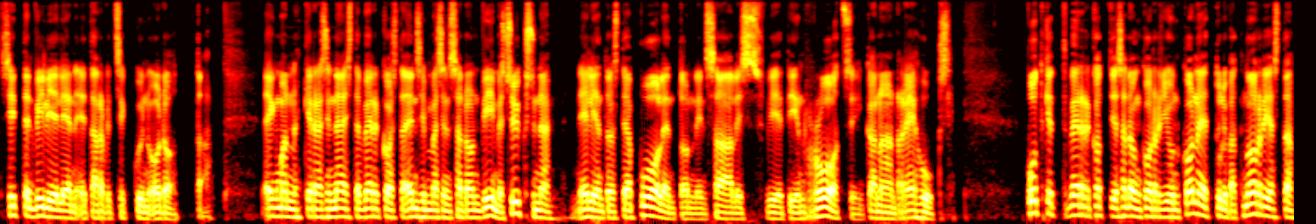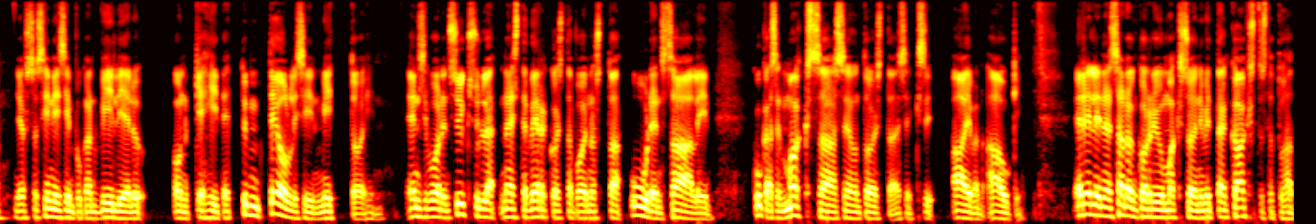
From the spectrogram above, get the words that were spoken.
Sitten viljelijän ei tarvitse kuin odottaa. Engman keräsi näistä verkoista ensimmäisen sadon viime syksynä. 14,5 tonnin saalis vietiin Ruotsiin kanaan rehuksi. Putket, verkot ja sadonkorjuun koneet tulivat Norjasta, jossa sinisimpukan viljely on kehitetty teollisiin mittoihin. Ensi vuoden syksyllä näistä verkoista voi nostaa uuden saaliin. Kuka sen maksaa, se on toistaiseksi aivan auki. Edellinen sadonkorjuu maksoi nimittäin 12 000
